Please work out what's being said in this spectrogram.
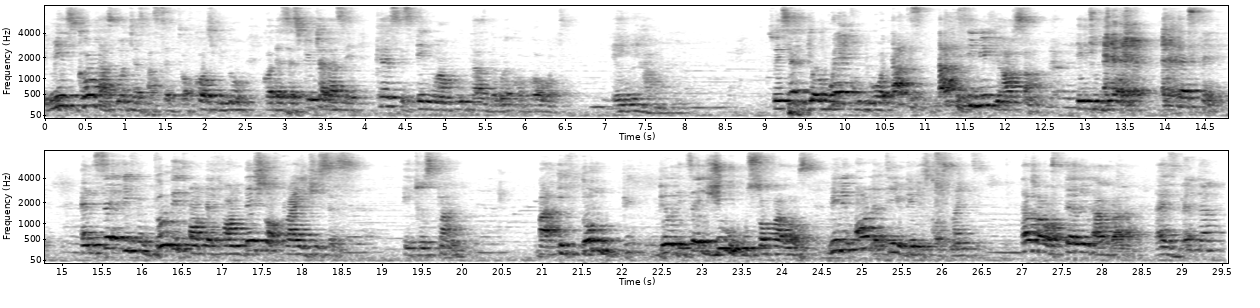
It means God has not just accepted. Of course, we know because there's a scripture that says, "Curse is anyone who does the work of God anyhow." So he said, "Your work will be what? That is that is even if you have some, it will be tested." And he said, "If you build it on the foundation of Christ Jesus, it will stand." But if you don't build it, say you will suffer loss. Meaning all the thing you did is cosmetic. That's what I was telling that brother. That it's better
